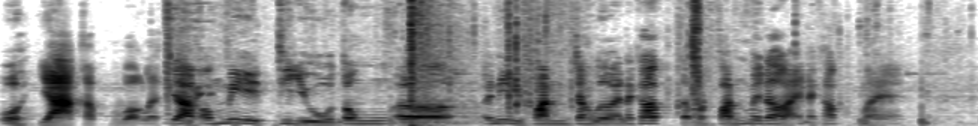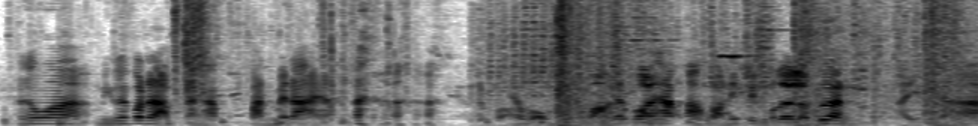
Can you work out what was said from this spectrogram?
โอ้ยยากครับผมบอกเลยอยากเอามีดที่อยู่ตรงเอ่อไอ้นี่ฟันจังเลยนะครับ แต่มันฟันไม่ได้นะครับแหม เพราะว่ามีไว้ประดับนะครับฟันไม่ได้ฮะครับผมวางเรียบร้อยครับอ่าฝั่งนี้ปิดหมดเลยเหรอเพื่อนไอ้ยา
